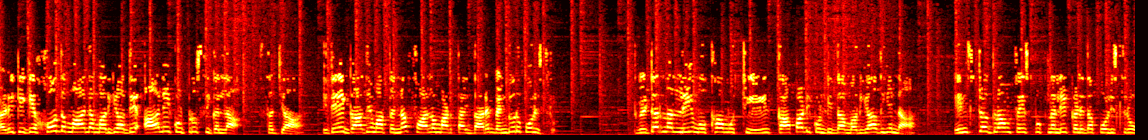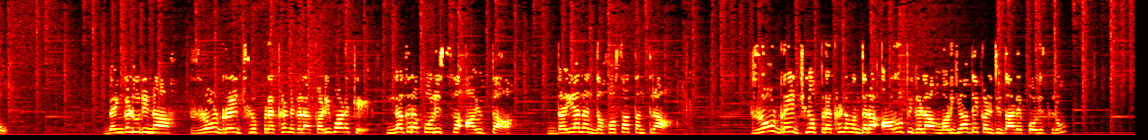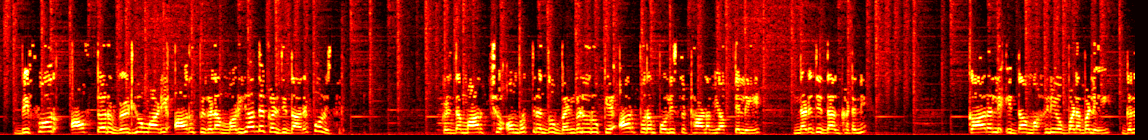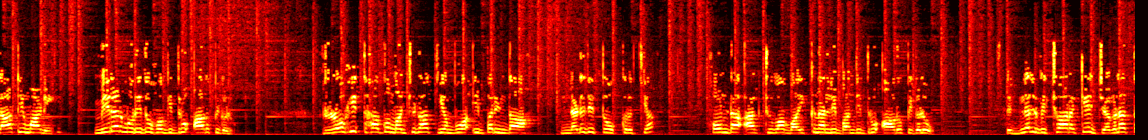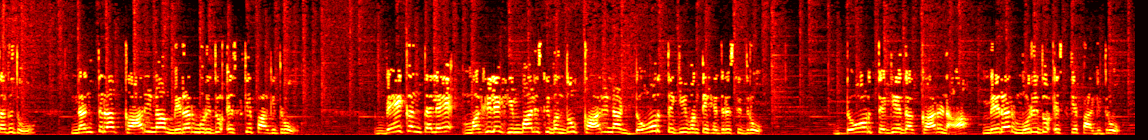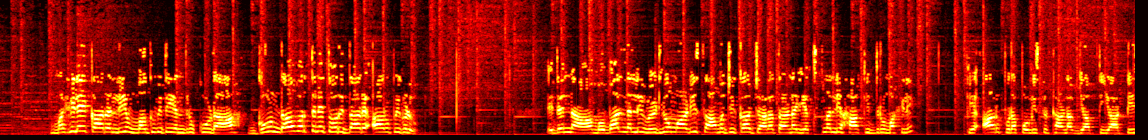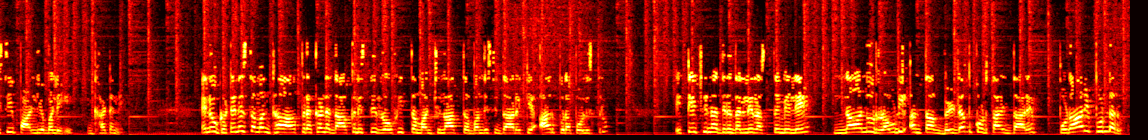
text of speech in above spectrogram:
ಅಡಿಕೆಗೆ ಹೋದ ಮಾನ ಮರ್ಯಾದೆ ಆನೆ ಕೊಟ್ಟರು ಸಿಗಲ್ಲ. ಸದ್ಯ ಇದೇ ಗಾದೆ ಮಾತನ್ನ ಫಾಲೋ ಮಾಡ್ತಾ ಇದ್ದಾರೆ ಬೆಂಗಳೂರು ಪೊಲೀಸರು. ಟ್ವಿಟರ್ನಲ್ಲಿ ಮುಖ ಮುಚ್ಚಿ ಕಾಪಾಡಿಕೊಂಡಿದ್ದ ಮರ್ಯಾದೆಯನ್ನ ಇನ್ಸ್ಟಾಗ್ರಾಂ ಫೇಸ್ಬುಕ್ನಲ್ಲಿ ಕಳೆದ ಪೊಲೀಸರು. ಬೆಂಗಳೂರಿನ ರೋಡ್ ರೇಜ್ ಪ್ರಕರಣಗಳ ಕಡಿವಾಣಕ್ಕೆ ನಗರ ಪೊಲೀಸ್ ಆಯುಕ್ತ ದಯಾನಂದ ಹೊಸ ತಂತ್ರ. ರೋಡ್ ರೇಜ್ ಪ್ರಕರಣವೊಂದರ ಆರೋಪಿಗಳ ಮರ್ಯಾದೆ ಕಳೆದಿದ್ದಾರೆ ಪೊಲೀಸರು. ಬಿಫೋರ್, ಆಫ್ಟರ್ ವಿಡಿಯೋ ಮಾಡಿ ಆರೋಪಿಗಳ ಮರ್ಯಾದೆ ಕಳೆದಿದ್ದಾರೆ ಪೊಲೀಸರು. ಕಳೆದ ಮಾರ್ಚ್ ಒಂಬತ್ತರಂದು ಬೆಂಗಳೂರು ಕೆಆರ್ ಪುರಂ ಪೊಲೀಸ್ ಠಾಣಾ ವ್ಯಾಪ್ತಿಯಲ್ಲಿ ನಡೆದಿದ್ದ ಘಟನೆ. ಕಾರಲ್ಲಿ ಇದ್ದ ಮಹಿಳೆಯೊಬ್ಬಳ ಬಳಿ ಗಲಾಟೆ ಮಾಡಿ ಮಿರರ್ ಮುರಿದು ಹೋಗಿದ್ರು ಆರೋಪಿಗಳು. ರೋಹಿತ್ ಹಾಗೂ ಮಂಜುನಾಥ್ ಎಂಬುವ ಇಬ್ಬರಿಂದ ನಡೆದಿತ್ತು ಕೃತ್ಯ. ಹೋಂಡಾ ಆಕ್ಟಿವಾ ಬೈಕ್ನಲ್ಲಿ ಬಂದಿದ್ರು ಆರೋಪಿಗಳು. ಸಿಗ್ನಲ್ ವಿಚಾರಕ್ಕೆ ಜಗಳ ತೆಗೆದು ನಂತರ ಕಾರಿನ ಮಿರರ್ ಮುರಿದು ಎಸ್ಕೇಪ್ ಆಗಿದ್ರು. ಬೇಕಂತಲೇ ಮಹಿಳೆ ಹಿಂಬಾಲಿಸಿ ಬಂದು ಕಾರಿನ ಡೋರ್ ತೆಗೆಯುವಂತೆ ಹೆದರಿಸಿದ್ರು. ಡೋರ್ ತೆಗೆಯದ ಕಾರಣ ಮಿರರ್ ಮುರಿದು ಎಸ್ಕೇಪ್ ಆಗಿದ್ರು. ಮಹಿಳೆ ಕಾರಲ್ಲಿ ಮಗುವಿದೆ ಎಂದ್ರೂ ಕೂಡ ಗೂಂಡಾವರ್ತನೆ ತೋರಿದ್ದಾರೆ ಆರೋಪಿಗಳು. ಇದನ್ನ ಮೊಬೈಲ್ನಲ್ಲಿ ವಿಡಿಯೋ ಮಾಡಿ ಸಾಮಾಜಿಕ ಜಾಲತಾಣ ಎಕ್ಸ್ನಲ್ಲಿ ಹಾಕಿದ್ರು ಮಹಿಳೆ. ಕೆಆರ್ ಪುರ ಪೊಲೀಸ್ ಠಾಣಾ ವ್ಯಾಪ್ತಿಯ ಟಿಸಿ ಪಾಳ್ಯ ಬಳಿ ಘಟನೆ. ಇನ್ನು ಘಟನೆ ಸಂಬಂಧ ಪ್ರಕರಣ ದಾಖಲಿಸಿ ರೋಹಿತ್ ಮಂಜುನಾಥ್ ಬಂಧಿಸಿದ್ದಾರೆ ಆರ್ಪುರ ಪುರ ಪೊಲೀಸರು. ಇತ್ತೀಚಿನ ದಿನದಲ್ಲಿ ರಸ್ತೆ ಮೇಲೆ ನಾನು ರೌಡಿ ಅಂತ ಬಿಲ್ಡಪ್ ಕೊಡ್ತಾ ಇದ್ದಾರೆ ಪುಡಾರಿ ಪುಂಡರು.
